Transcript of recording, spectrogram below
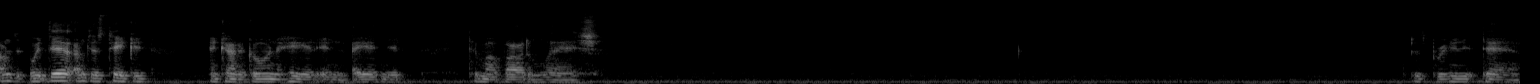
I'm just, with that, I'm just taking and kind of going ahead and adding it to my bottom lash. Just bringing it down.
